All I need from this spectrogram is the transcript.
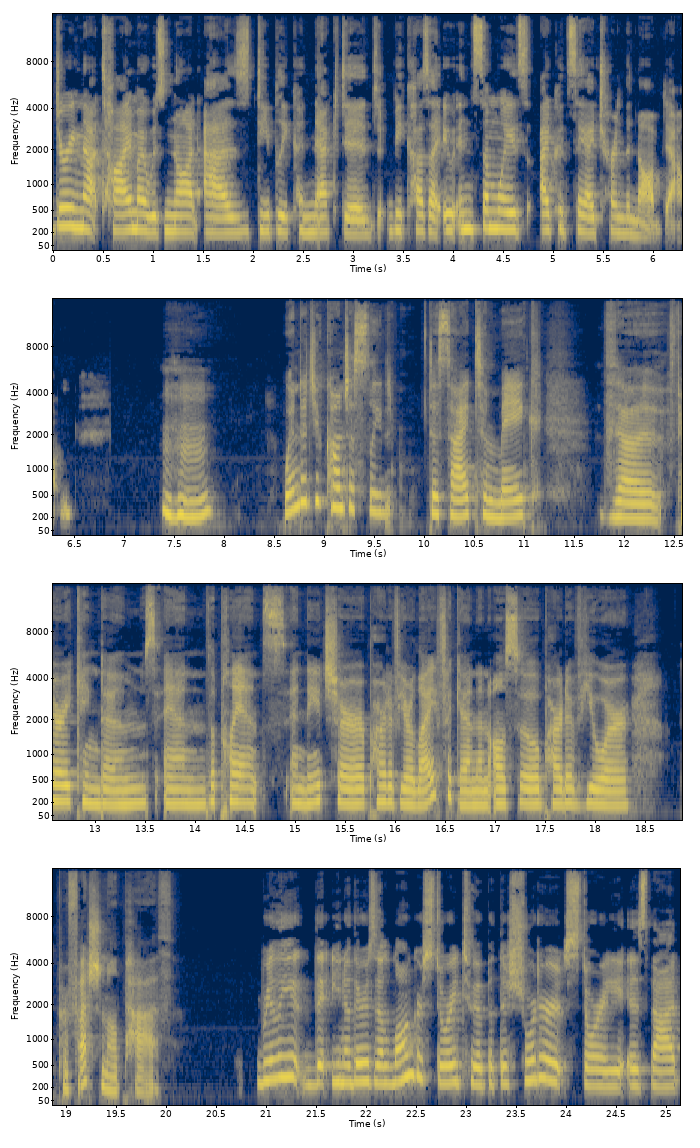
during that time, I was not as deeply connected because I, in some ways, I could say I turned the knob down. Mm-hmm. When did you consciously decide to make the fairy kingdoms and the plants and nature part of your life again and also part of your professional path? Really, the, you know, there's a longer story to it, but the shorter story is that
